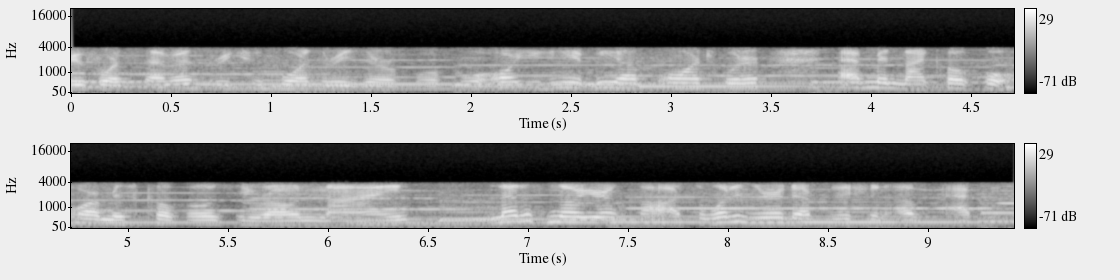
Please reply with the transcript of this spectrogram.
347-324-3044. Or you can hit me up on Twitter at Midnight Coco or Miss Coco09. Let us know your thoughts. What is your definition of happiness?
